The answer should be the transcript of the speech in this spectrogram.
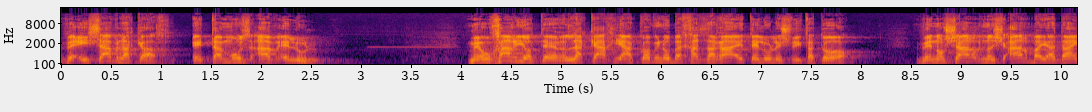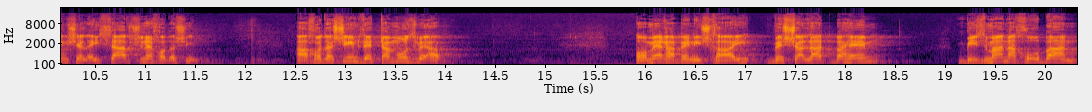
ועשיו לקח את תמוז אב אלול. מאוחר יותר לקח יעקב אבינו בחזרה את אלול לשליטתו ונשאר בידיים של עשיו שני חודשים. החודשים זה תמוז ואב. אומר הבן איש חי ושלט בהם בזמן החורבן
